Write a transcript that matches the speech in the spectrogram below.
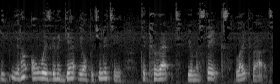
You're not always going to get the opportunity to correct your mistakes like that.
